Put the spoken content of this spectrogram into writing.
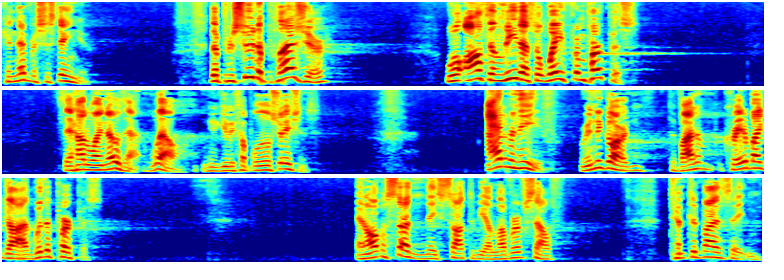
can never sustain you. The pursuit of pleasure will often lead us away from purpose. Say, how do I know that? Well, I'm going to give you a couple illustrations. Adam and Eve were in the garden, divided, created by God with a purpose. And all of a sudden, they sought to be a lover of self, tempted by Satan.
